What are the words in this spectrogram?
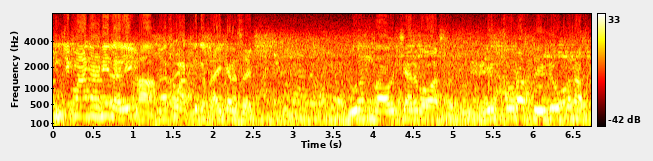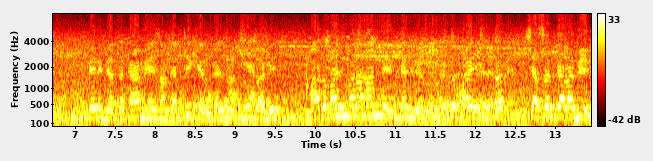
तुमची मानहानी झाली हा. असं वाटतं का? ऐका ना साहेब. दोन भाव चार भाव असतात. एक चोर असतो एक देव पण असतो. त्यांनी त्याचं काम हे समजा ठीक केलं त्याची चूक झाली. माझं मान मला मान्य आहे त्यांनी जर चुकीचं प्रायचित्त शासन त्याला देईल.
